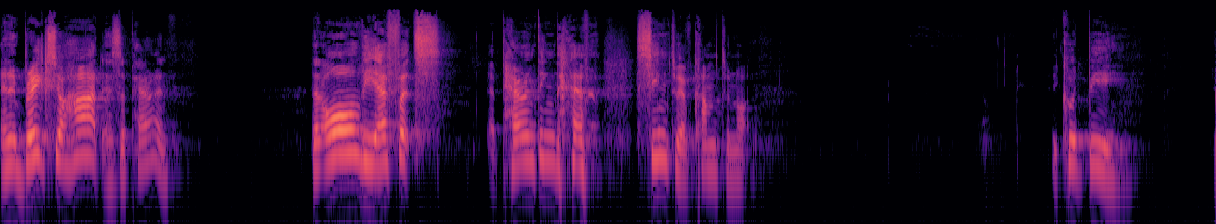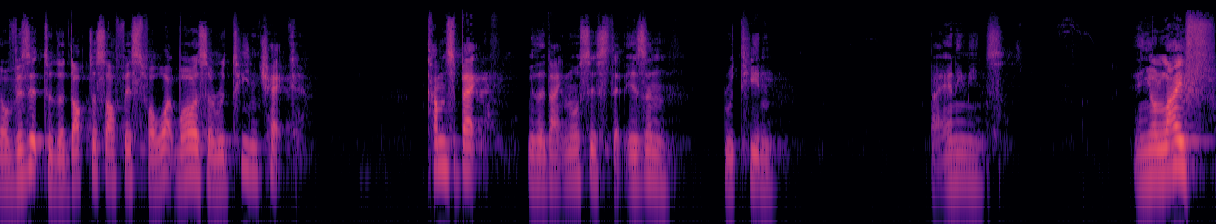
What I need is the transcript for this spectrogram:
And it breaks your heart as a parent that all the efforts at parenting them seem to have come to naught. It could be your visit to the doctor's office for what was a routine check comes back with a diagnosis that isn't routine by any means. And your life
